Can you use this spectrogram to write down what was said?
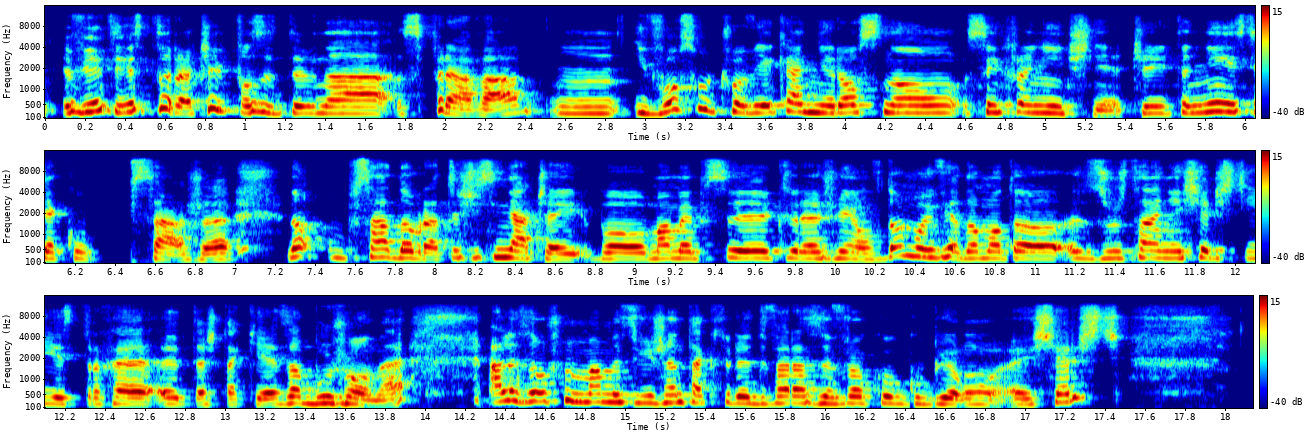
więc jest to raczej pozytywna sprawa. Mm, I włosy u człowieka nie rosną synchronicznie, czyli to nie jest jak u psa, że no psa, dobra, też jest inaczej, bo mamy psy, które żyją w domu i wiadomo, to zrzucanie sierści jest trochę e, też takie zaburzone, ale załóżmy mamy zwierzęta, które dwa razy w roku gubią e, sierść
